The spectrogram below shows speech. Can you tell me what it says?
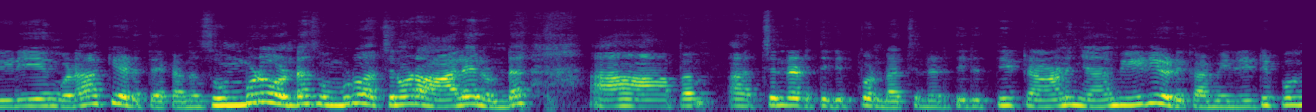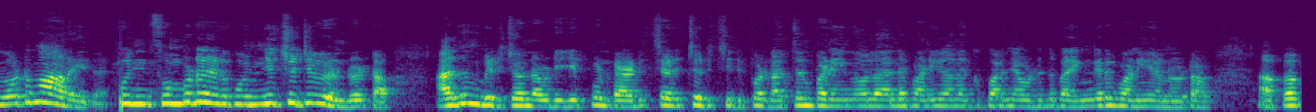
വീഡിയോയും കൂടെ ആക്കി എടുത്തേക്കാം സുമ്പുടും ഉണ്ട് സുമ്പുടും അച്ഛനോട് ആലയിലുണ്ട്. അപ്പം അച്ഛന്റെ അടുത്ത് ഇരിപ്പുണ്ട്. അച്ഛന്റെ അടുത്ത് ഇരുത്തിയിട്ടാണ് ഞാൻ വീഡിയോ എടുക്കാൻ വേണ്ടിയിട്ട് ഇപ്പോൾ ഇങ്ങോട്ട് മാറിയത്. കുഞ്ഞ് സുമ്പുടെ ഒരു കുഞ്ഞു ചുറ്റി ഉണ്ട് കേട്ടോ അതും പിടിച്ചോണ്ട് അവിടെ ഇരിപ്പുണ്ട്. അടിച്ചടിച്ചടിച്ചിരിപ്പുണ്ട് അച്ഛൻ പണിയുന്ന തന്നെ പണിയാന്നൊക്കെ പറഞ്ഞ് അവിടുന്ന് ഭയങ്കര പണിയാണ് കേട്ടോ അപ്പം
